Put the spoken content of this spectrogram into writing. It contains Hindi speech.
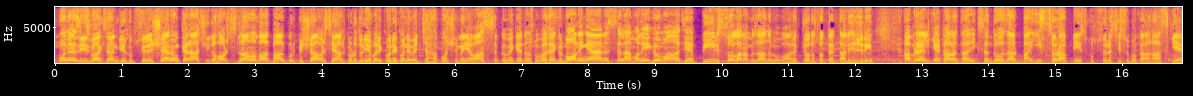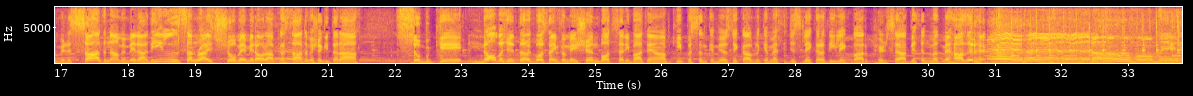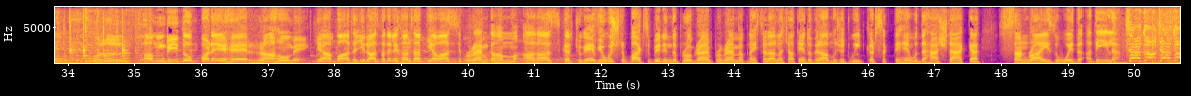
अज़ीज़ पाकिस्तान के खूबसूरत शहरों, कराची, लाहौर, इस्लामाबाद, भालपुर, पिशावर, सियालकोट, दुनिया भर कोने कोने में जहाँ पहुँचे मेरी आवाज़, सबको मैं कहता हूँ सुबह गुड मॉर्निंग एंड आज है पीर सोलह रमज़ान मुबारक, चौदह सौ तैंतालीस हिजरी। अप्रैल की अठारह तारीख सन दो हज़ार बाईस, और आपने इस खूबसूरत सी सुबह का आगाज़ किया है मेरे साथ। नाम है मेरा दिल सनराइज शो में मेरा और आपका साथ हमेशा की तरह सुबह के नौ बजे तक बहुत सारी इंफॉर्मेशन बहुत सारी बातें आपकी पसंद के म्यूज़िक आप के मैसेजेस लेकर अदील एक बार फिर से आपकी खिदमत में हाजिर है। हम भी तो पड़े हैं राहों में। क्या बात है जी। रात फतेह अली खान साहब की आवाज़ से प्रोग्राम का हम आगाज़ कर चुके हैं। If you wish to participate in the program program में अपना हिस्सा डालना चाहते हैं तो फिर आप मुझे ट्वीट कर सकते हैं with the hashtag sunrise with Adeel जागो जागो।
